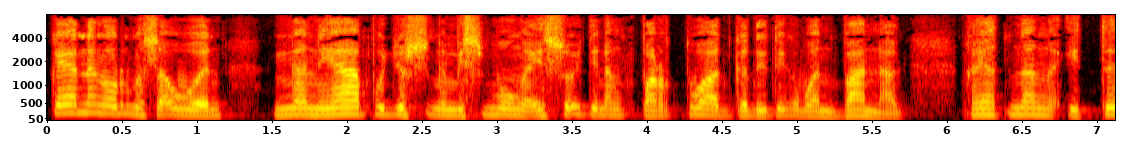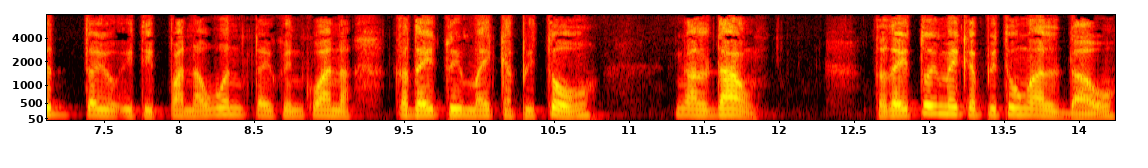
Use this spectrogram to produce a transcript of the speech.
kaya nang nga sa uwan, nga niya po Diyos nga mismo nga iso iti nang partuad kadito nga banag, kaya't nang ited tayo iti panawon tayo kinkwana, kada ito'y may kapito nga aldaw. Tada ito'y may kapito nga aldaw,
